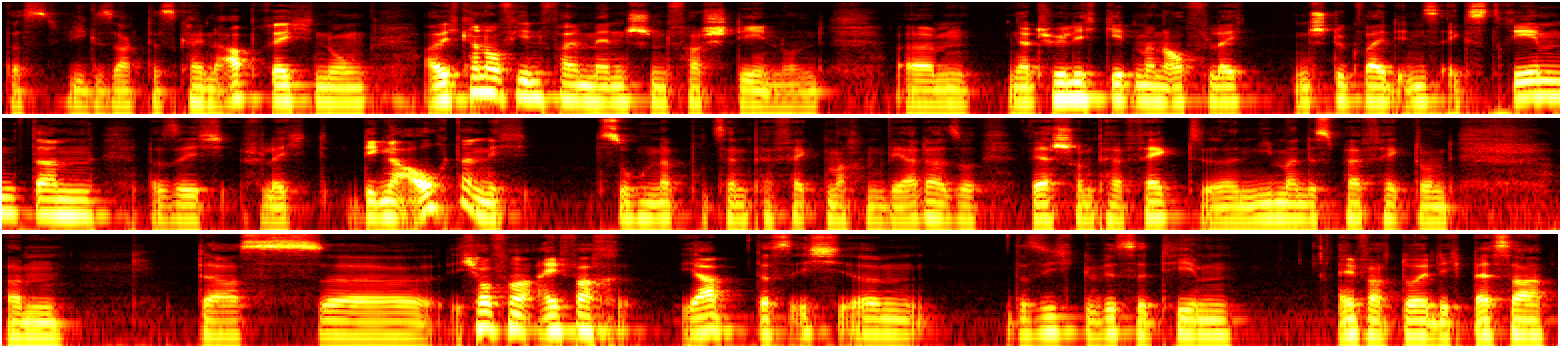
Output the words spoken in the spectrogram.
Das, wie gesagt, das ist keine Abrechnung. Aber ich kann auf jeden Fall Menschen verstehen. Und ähm, natürlich geht man auch vielleicht ein Stück weit ins Extrem dann, dass ich vielleicht Dinge auch dann nicht zu 100% perfekt machen werde. Also wäre schon perfekt. Äh, niemand ist perfekt. Und ähm, dass äh, ich hoffe einfach, ja, dass ich, ähm, dass ich gewisse Themen einfach deutlich besser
